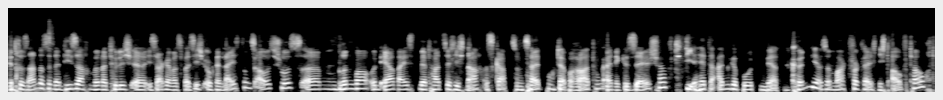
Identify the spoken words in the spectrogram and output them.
Interessanter sind dann die Sachen, wenn natürlich, äh, ich sage ja, was weiß ich, irgendein Leistungsausschluss ähm, drin war und er weist mir tatsächlich nach, es gab zum Zeitpunkt der Beratung eine Gesellschaft, die hätte angeboten werden können, die also im Marktvergleich nicht auftaucht,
